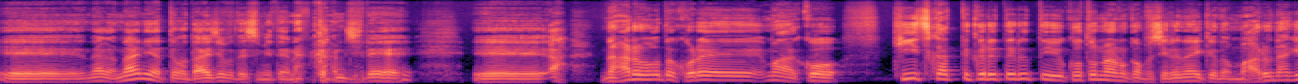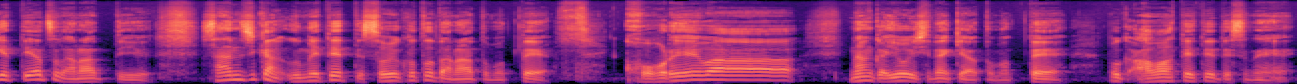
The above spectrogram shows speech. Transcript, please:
えー、なんか何やっても大丈夫ですみたいな感じで、えー、あなるほどこれまあこう気使ってくれてるっていうことなのかもしれないけど丸投げってやつだなっていう3時間埋めてってそういうことだなと思ってこれはなんか用意しなきゃと思って僕慌ててですね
